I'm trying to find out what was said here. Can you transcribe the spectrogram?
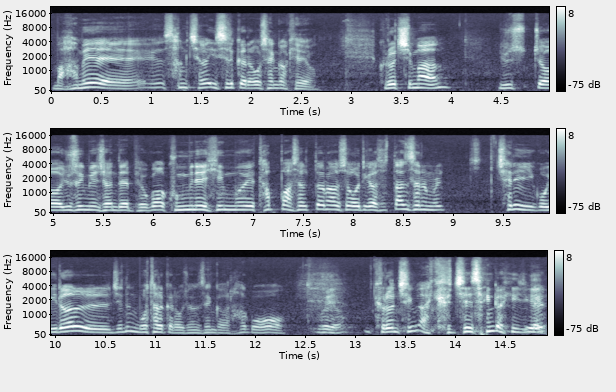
마음에 상처가 있을 거라고 생각해요. 그렇지만 유, 저 유승민 전 대표가 국민의힘의 텃밭을 떠나서 어디 가서 딴 사람을 차리고 이럴지는 못할 거라고 저는 생각을 하고 왜요? 그런 측면, 아니, 그제 생각이 예.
